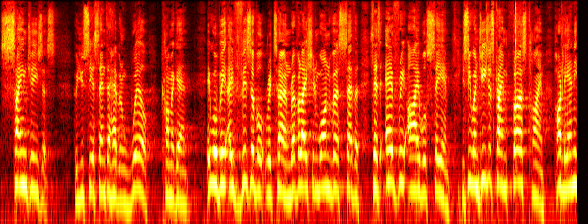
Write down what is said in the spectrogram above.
same Jesus who you see ascend to heaven will come again. It will be a visible return. Revelation 1, verse 7 says, Every eye will see him. You see, when Jesus came first time, hardly any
